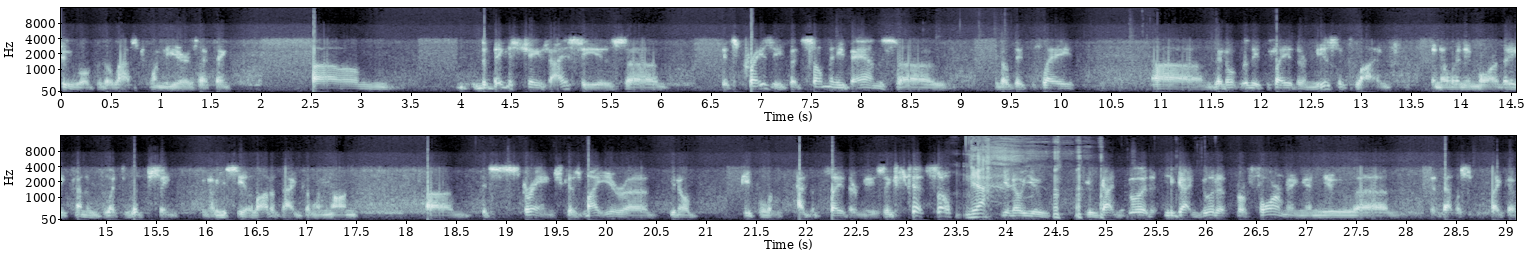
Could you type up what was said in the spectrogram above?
too over the last 20 years. I think um, the biggest change I see is uh, it's crazy, but so many bands, uh, you know, they play. Uh, they don't really play their music live, you know, anymore. They kind of like lip sync. You know, you see a lot of that going on. Um, it's strange because my era, you know, people had to play their music, so Yeah. you know you you got good you got good at performing and you uh, that was like a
